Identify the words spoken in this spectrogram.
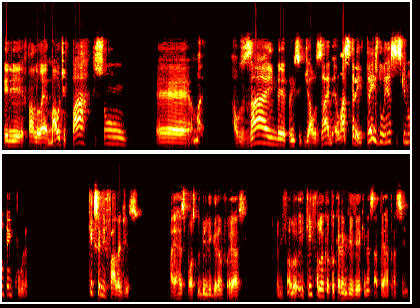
Ele falou, é mal de Parkinson, é, uma, Alzheimer, princípio de Alzheimer, umas três, três doenças que não tem cura. O que, que você me fala disso? Aí a resposta do Billy Graham foi essa. Ele falou, e quem falou que eu estou querendo viver aqui nessa terra para sempre?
